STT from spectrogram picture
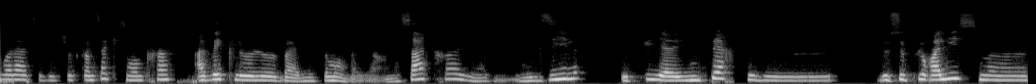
Voilà, c'est des choses comme ça qui sont en train, avec le, le bah, justement, bah, il y a un massacre, il y a un exil, et puis il y a une perte de, de ce pluralisme euh,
